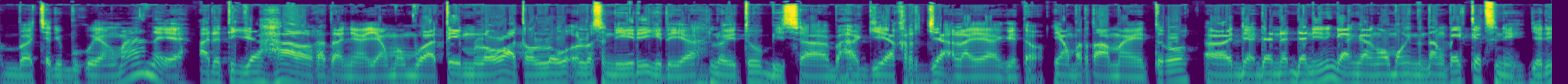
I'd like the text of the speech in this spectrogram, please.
baca di buku yang mana ya? Ada tiga hal katanya yang membuat tim lo atau lo lo sendiri gitu ya. Lo itu bisa bahagia kerja lah ya gitu. Yang pertama itu uh, dan dan ini nggak nggak ngomongin tentang package nih. Jadi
